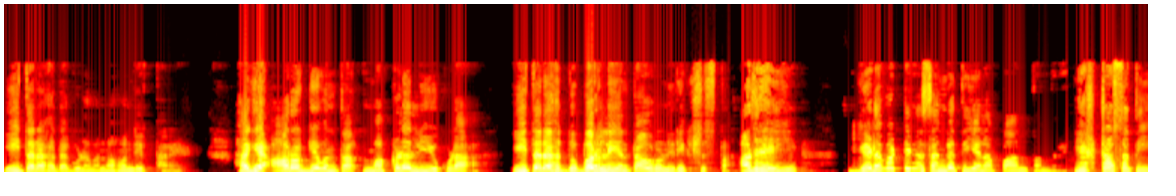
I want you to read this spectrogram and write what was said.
ಈ ತರಹದ ಗುಣವನ್ನು ಹೊಂದಿರ್ತಾರೆ. ಹಾಗೆ ಆರೋಗ್ಯವಂತ ಮಕ್ಕಳಲ್ಲಿಯೂ ಕೂಡ ಈ ತರಹದ್ದು ಬರಲಿ ಅಂತ ಅವರು ನಿರೀಕ್ಷಿಸ್ತಾರೆ. ಆದರೆ ಎಡವಟ್ಟಿನ ಸಂಗತಿ ಏನಪ್ಪ ಅಂತಂದರೆ, ಎಷ್ಟೋ ಸತಿ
